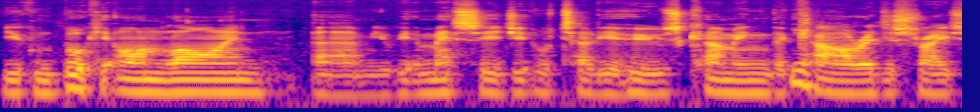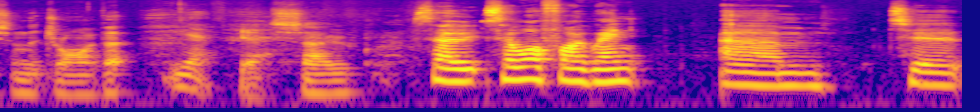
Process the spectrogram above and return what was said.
You can book it online. Um, you'll get a message. It will tell you who's coming, the Yeah. car registration, the driver. yeah. Yeah, so So so off I went um, to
